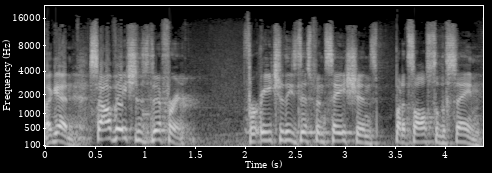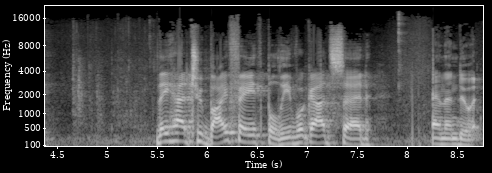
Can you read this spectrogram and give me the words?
again, salvation is different for each of these dispensations, but it's also the same. They had to, by faith, believe what God said and then do it.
